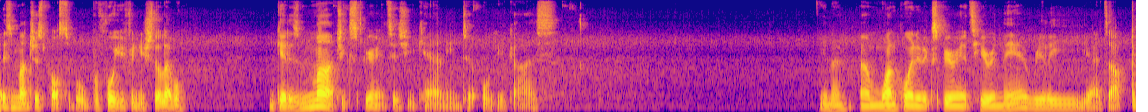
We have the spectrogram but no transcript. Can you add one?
as much as possible before you finish the level. Get as much experience as you can into all you guys. You know, um, one point of experience here and there really adds up.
